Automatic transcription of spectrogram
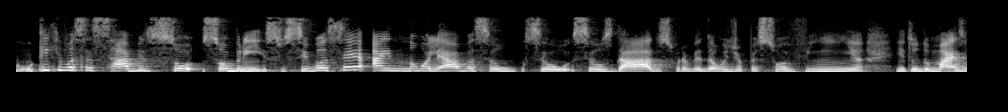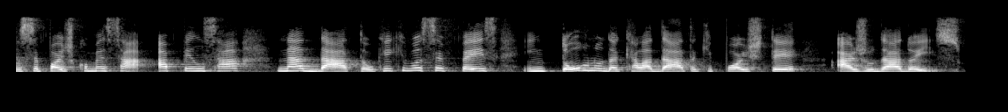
o, que, que você sabe so, sobre isso? Se você ainda não olhava seu, seu, seus dados para ver de onde a pessoa vinha e tudo mais, você pode começar a pensar na data. O que, que você fez em torno daquela data que pode ter ajudado a isso?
